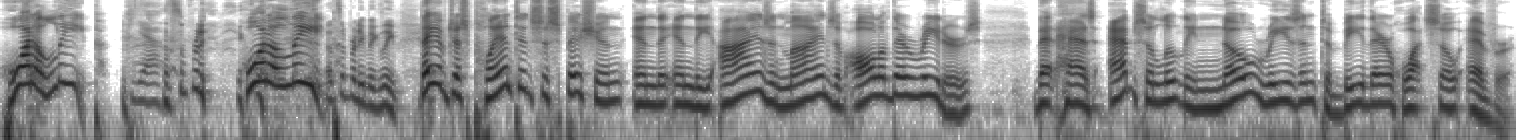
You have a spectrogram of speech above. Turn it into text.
What a leap! Yeah. That's a pretty. What a leap! That's a pretty big leap. They have just planted suspicion in the in the eyes and minds of all of their readers that has absolutely no reason to be there whatsoever.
